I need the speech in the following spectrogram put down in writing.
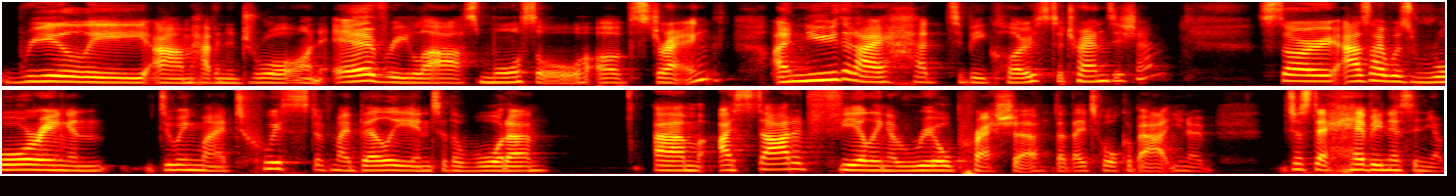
really um, having to draw on every last morsel of strength. I knew that I had to be close to transition. So as I was roaring and doing my twist of my belly into the water, um, I started feeling a real pressure that they talk about, you know, just a heaviness in your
